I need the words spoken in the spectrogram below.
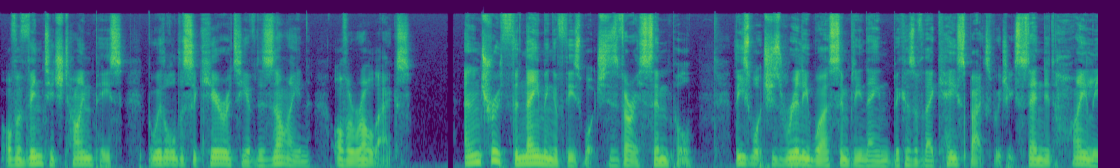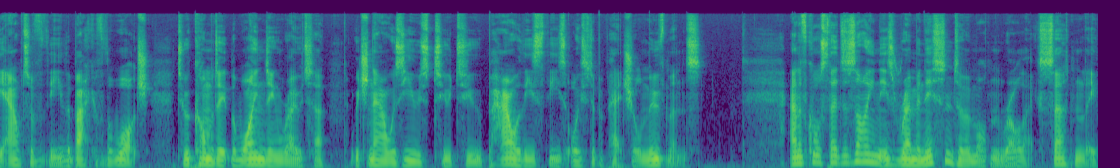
of a vintage timepiece, but with all the security of design of a Rolex. And in truth, the naming of these watches is very simple. These watches really were simply named because of their casebacks, which extended highly out of the, the back of the watch to accommodate the winding rotor, which now was used to, to power these, these Oyster Perpetual movements. And of course, their design is reminiscent of a modern Rolex, certainly,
